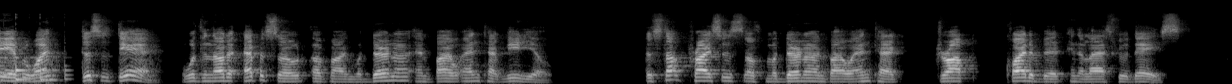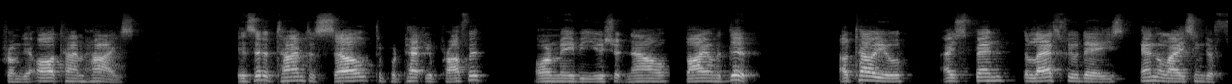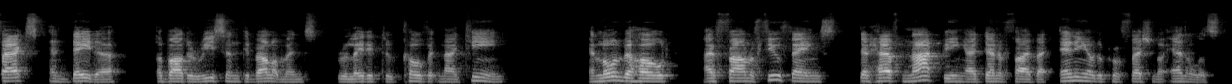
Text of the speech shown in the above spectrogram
Hey everyone, this is Dan with another episode of my Moderna and BioNTech video. The stock prices of Moderna and BioNTech dropped quite a bit in the last few days from the all-time highs. Is it a time to sell to protect your profit? Or maybe you should now buy on the dip? I'll tell you, I spent the last few days analyzing the facts and data about the recent developments related to COVID-19 and lo and behold, I found a few things that have not been identified by any of the professional analysts.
